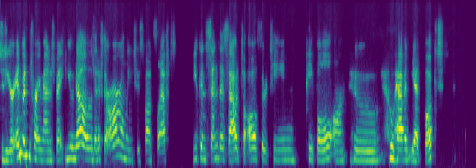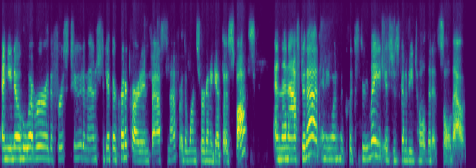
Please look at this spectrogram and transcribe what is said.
to do your inventory management, you know that if there are only two spots left, you can send this out to all 13 people on who who haven't yet booked. And you know whoever are the first two to manage to get their credit card in fast enough are the ones who are going to get those spots. And then after that anyone who clicks through late is just going to be told that it's sold out.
